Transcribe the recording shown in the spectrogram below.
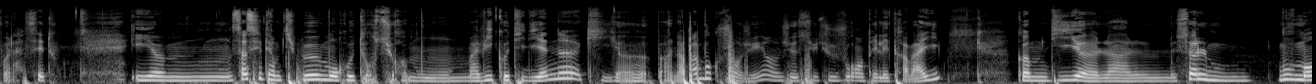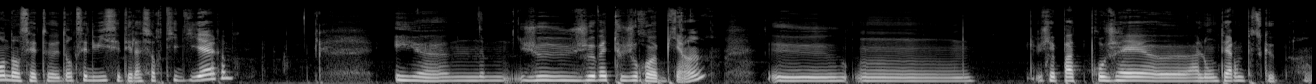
voilà, c'est tout. Et euh, ça, c'était un petit peu mon retour sur mon ma vie quotidienne qui euh, bah, n'a pas beaucoup changé. Hein. Je suis toujours en télétravail. Comme dit, euh, la, le seul mouvement dans cette dans cette vie, c'était la sortie d'hier. Et je, je vais toujours bien. on j'ai pas de projet euh, à long terme parce que ben,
